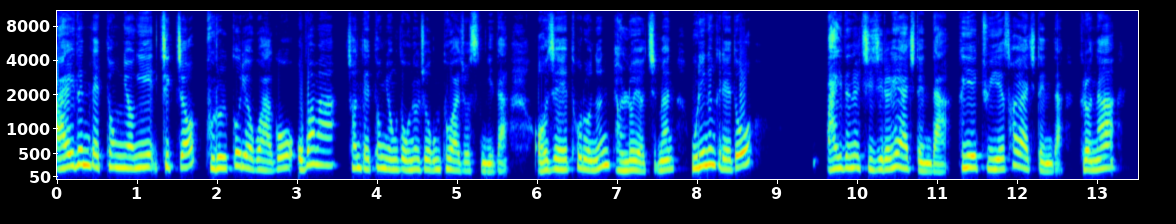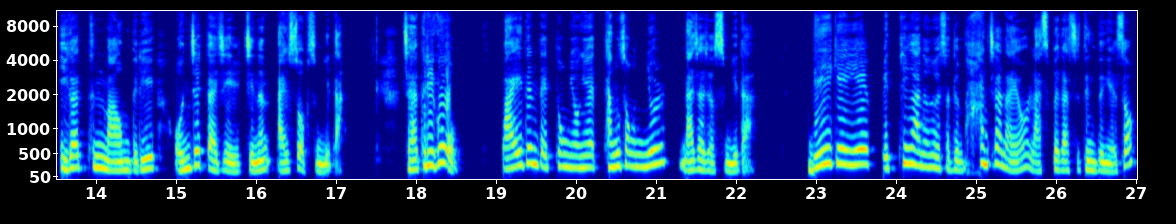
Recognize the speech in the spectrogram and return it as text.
바이든 대통령이 직접 불을 끄려고 하고 오바마 전 대통령도 오늘 조금 도와줬습니다. 어제의 토론은 별로였지만 우리는 그래도 바이든을 지지를 해야지 된다. 그의 뒤에 서야지 된다. 그러나 이 같은 마음들이 언제까지일지는 알 수 없습니다. 자, 그리고 바이든 대통령의 당선율 낮아졌습니다. 네 개의 베팅하는 회사들 많잖아요. 라스베가스 등등에서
